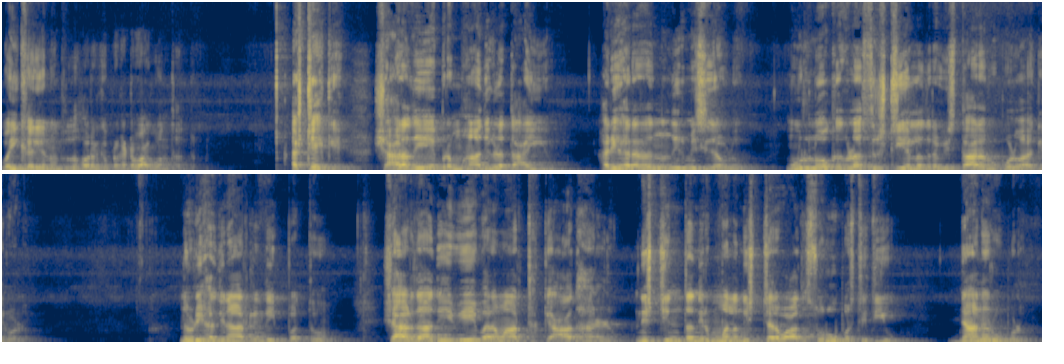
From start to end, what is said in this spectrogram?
ವೈಖರಿ ಅನ್ನುವಂಥದ್ದು ಹೊರಗೆ ಪ್ರಕಟವಾಗುವಂಥದ್ದು. ಅಷ್ಟೇಕೆ ಶಾರದೆಯೇ ಬ್ರಹ್ಮಾದಿಗಳ ತಾಯಿಯು, ಹರಿಹರರನ್ನು ನಿರ್ಮಿಸಿದವಳು, ಮೂರು ಲೋಕಗಳ ಸೃಷ್ಟಿಯಲ್ಲದರ ವಿಸ್ತಾರ ರೂಪಗಳು ಆಗಿರುವಳು. ನುಡಿ ಹದಿನಾರರಿಂದ ಇಪ್ಪತ್ತು ಶಾರದಾದೇವಿಯೇ ಪರಮಾರ್ಥಕ್ಕೆ ಆಧಾರಳು, ನಿಶ್ಚಿಂತ ನಿರ್ಮಲ ನಿಶ್ಚಲವಾದ ಸ್ವರೂಪ ಸ್ಥಿತಿಯು ಜ್ಞಾನರೂಪಳು.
